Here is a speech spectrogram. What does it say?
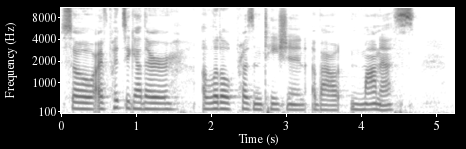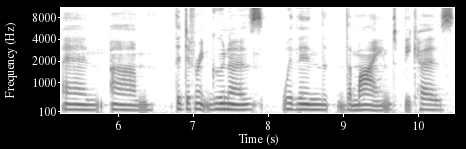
so I've put together a little presentation about manas and um, the different gunas within the mind because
